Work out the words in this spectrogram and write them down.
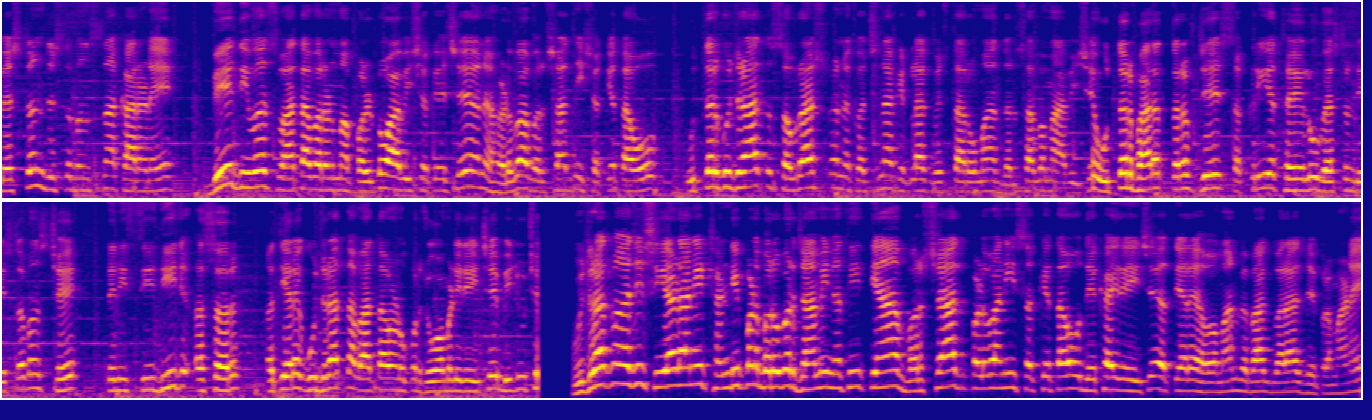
વેસ્ટર્ન ડિસ્ટર્બન્સના કારણે બે દિવસ વાતાવરણમાં પલટો આવી શકે છે અને હળવા વરસાદની શક્યતાઓ ઉત્તર ગુજરાત, સૌરાષ્ટ્ર અને કચ્છના કેટલાક વિસ્તારોમાં દર્શાવવામાં આવી છે. ઉત્તર ભારત તરફ જે સક્રિય થયેલું વેસ્ટર્ન ડિસ્ટર્બન્સ છે, તેની સીધી જ અસર અત્યારે ગુજરાતના વાતાવરણ ઉપર જોવા મળી રહી છે. બીજું છે, ગુજરાતમાં હજી શિયાળાની ઠંડી પણ બરોબર જામી નથી. ત્યાં વરસાદ પડવાની શક્યતાઓ દેખાઈ રહી છે. અત્યારે હવામાન વિભાગ દ્વારા જે પ્રમાણે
